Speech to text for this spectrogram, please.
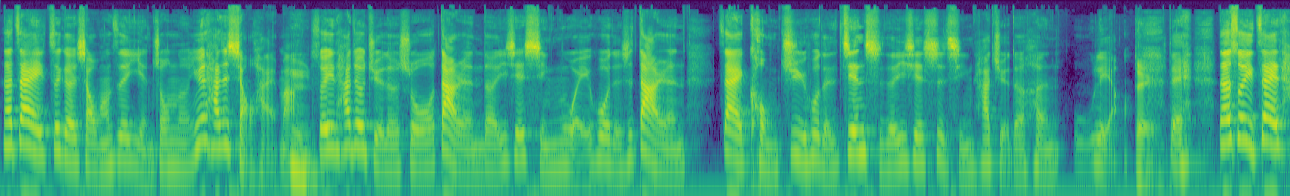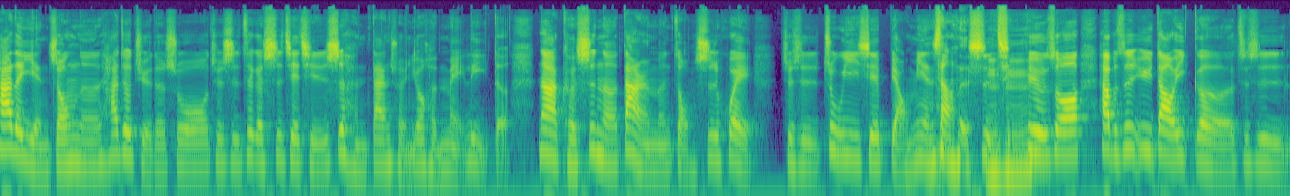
那在这个小王子的眼中呢，因为他是小孩嘛，嗯、所以他就觉得说，大人的一些行为或者是大人。在恐惧或者是坚持的一些事情，他觉得很无聊。对 对，那所以在他的眼中呢，他就觉得说，就是这个世界其实是很单纯又很美丽的。那可是呢，大人们总是会。就是注意一些表面上的事情，比、如说他不是遇到一个就是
